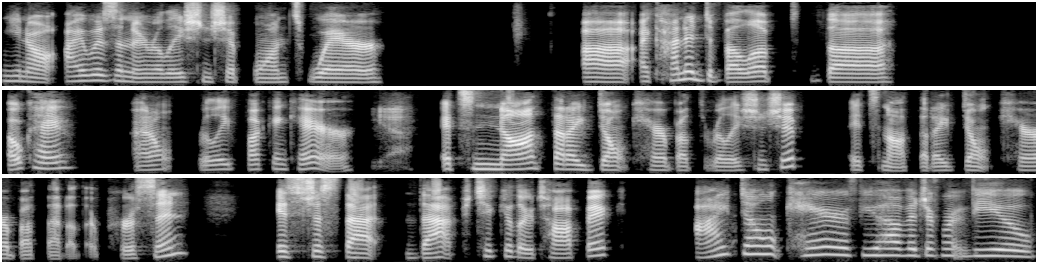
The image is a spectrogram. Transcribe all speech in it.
you know, I was in a relationship once where uh, I kinda developed the, "Okay, I don't really fucking care." Yeah. It's not that I don't care about the relationship, it's not that I don't care about that other person, it's just that, that particular topic, I don't care if you have a different view.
